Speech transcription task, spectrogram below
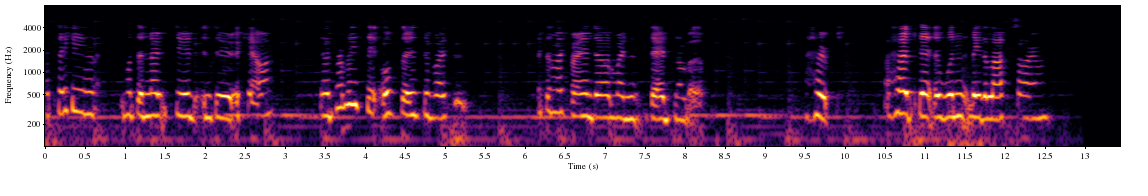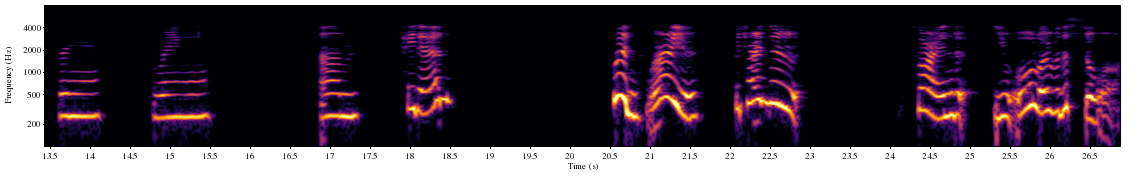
But taking what the notes did into account, they would probably set off those devices. I on my phone and dialed my dad's number. I hoped. I hoped that it wouldn't be the last time. Ring. Ring. Um, hey dad? Gwen, where are you? We tried to find you all over the store.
